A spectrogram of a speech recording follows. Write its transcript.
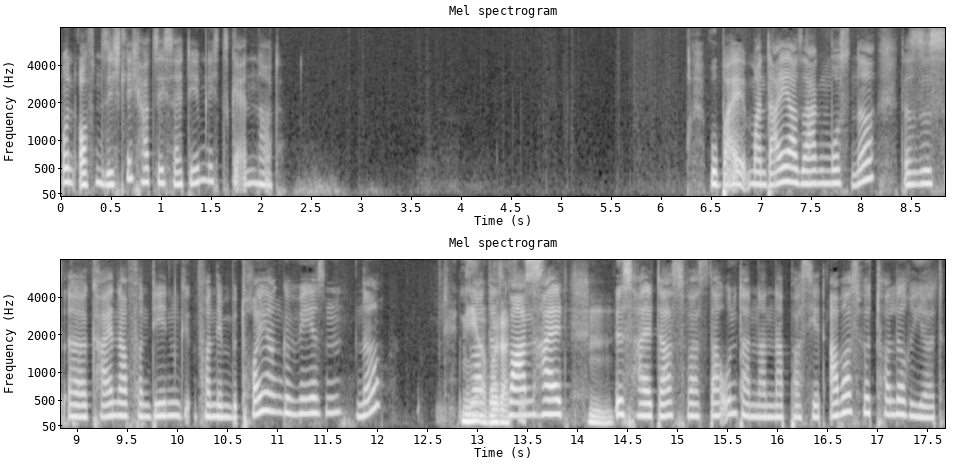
Und offensichtlich hat sich seitdem nichts geändert. Wobei man da ja sagen muss, ne, das ist äh, keiner von denen, von den Betreuern gewesen, ne? Nee, ja, aber das, das waren ist, halt, hm. ist halt das, was da untereinander passiert. Aber es wird toleriert.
